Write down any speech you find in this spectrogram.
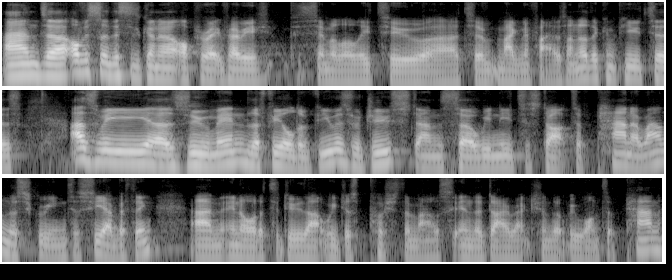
And uh, obviously this is going to operate very similarly to, uh, to magnifiers on other computers. As we uh, zoom in, the field of view is reduced, and so we need to start to pan around the screen to see everything. And in order to do that, we just push the mouse in the direction that we want to pan,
